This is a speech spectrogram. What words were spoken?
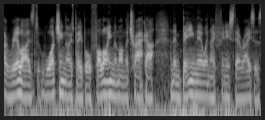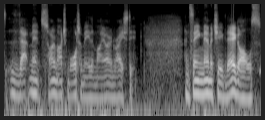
I realized watching those people, following them on the tracker, and then being there when they finished their races, that meant so much more to me than my own race did. And seeing them achieve their goals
